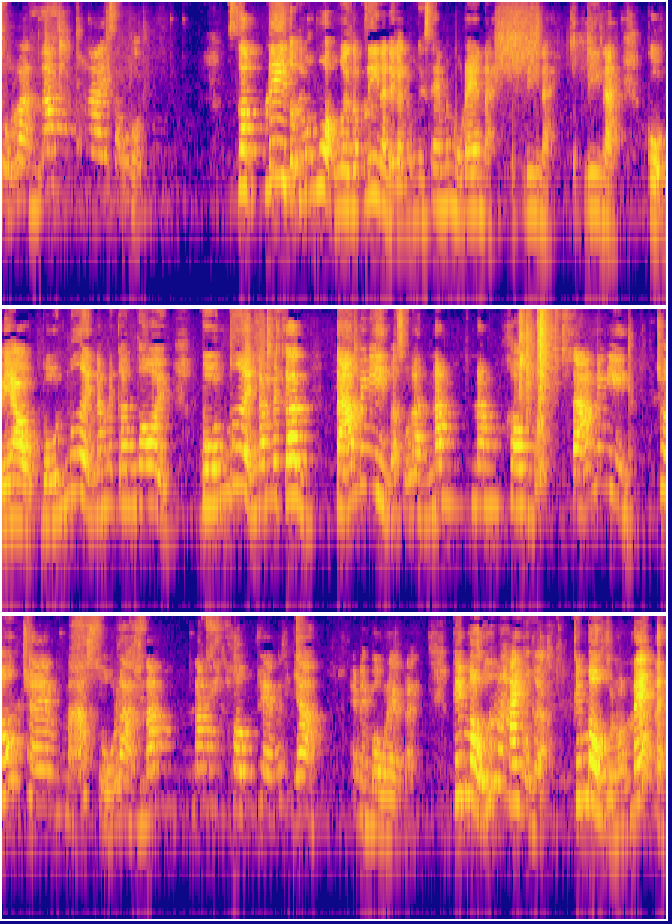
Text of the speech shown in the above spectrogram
số là 526 rồi dập ly, tôi không mua mọi người dập ly này để gần mọi người xem cái màu đen này. Dập ly này, dập ly này. Cổ bèo 40 50 cân thôi. 40 50 cân 80 nghìn, mã số là 550 80 nghìn, chốt cho em mã số là 550 cho em các chị nhá. Em này màu đẹp này. Cái màu rất là hay mọi người ạ. Cái màu của nó nét này,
